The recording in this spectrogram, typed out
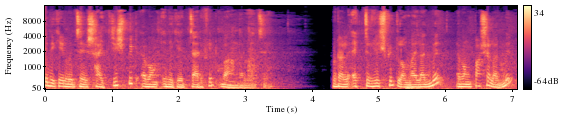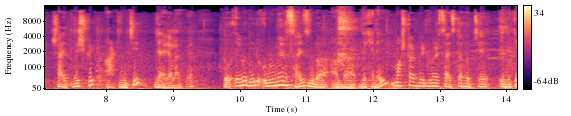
এদিকে রয়েছে সাঁত্রিশ ফিট এবং এদিকে চার ফিট বারান্দা রয়েছে। টোটাল একচল্লিশ ফিট লম্বায় লাগবে এবং পাশে লাগবে সাঁত্রিশ ফিট আট ইঞ্চি জায়গা লাগবে। তো এবারের রুমের সাইজগুলো আমরা দেখে নেই। মাস্টার বেডরুমের সাইজটা হচ্ছে এদিকে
